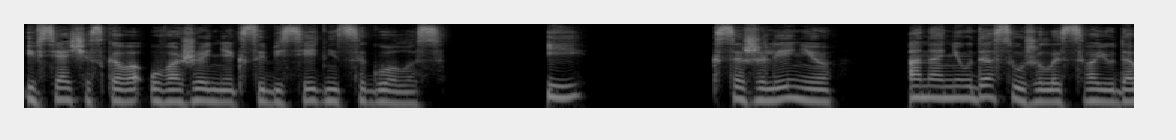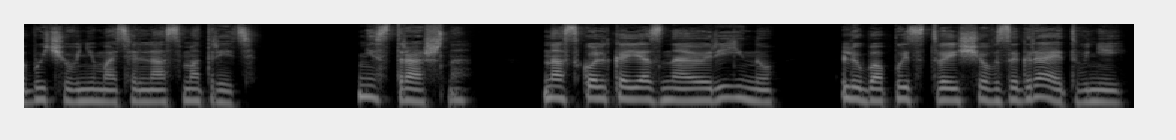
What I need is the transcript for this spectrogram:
и всяческого уважения к собеседнице голос. И, к сожалению, она не удосужилась свою добычу внимательно осмотреть. Не страшно. Насколько я знаю Рину, любопытство еще взыграет в ней,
